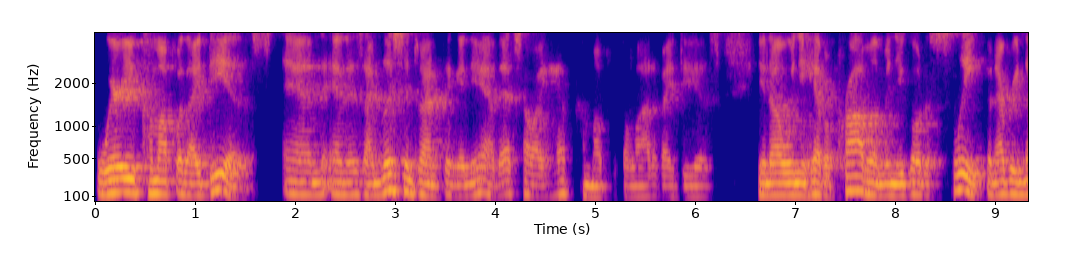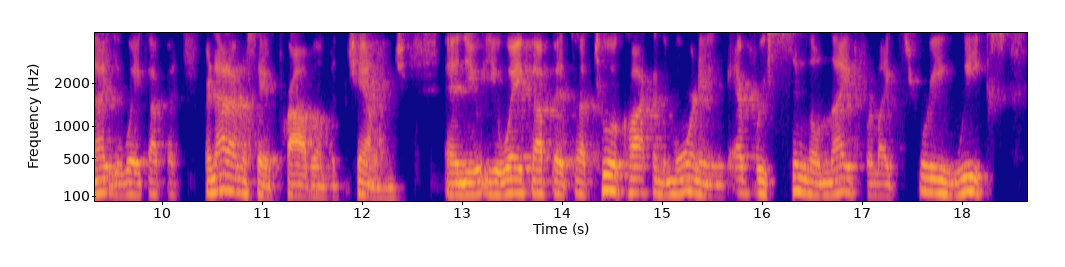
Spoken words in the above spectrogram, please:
where you come up with ideas. And and as i'm listening to it i'm thinking yeah that's how i have come up with a lot of ideas. You know when you have a problem and you go to sleep and every night you wake up at, or not i'm going to say a problem a challenge. And you you wake up at uh, two o'clock in the morning every single night for like three weeks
